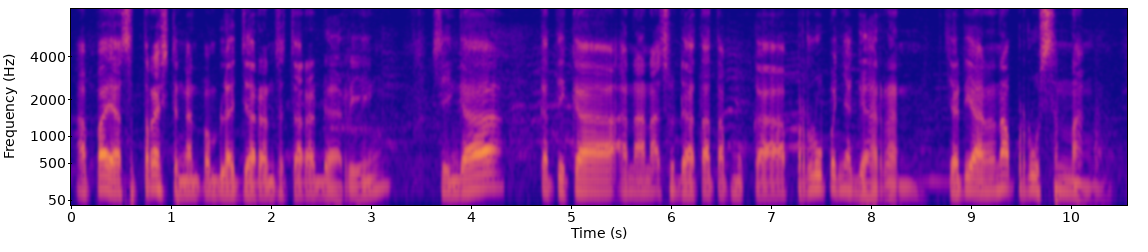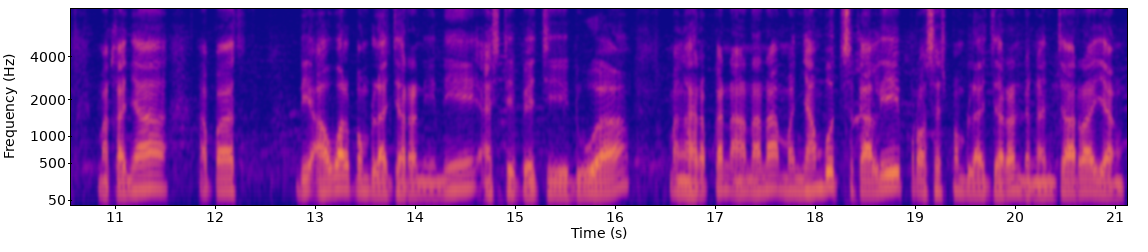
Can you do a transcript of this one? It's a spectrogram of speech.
apa ya stres dengan pembelajaran secara daring sehingga ketika anak-anak sudah tatap muka perlu penyegaran. Jadi anak-anak perlu senang. Makanya apa di awal pembelajaran ini SDPJ 2 mengharapkan anak-anak menyambut sekali proses pembelajaran dengan cara yang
